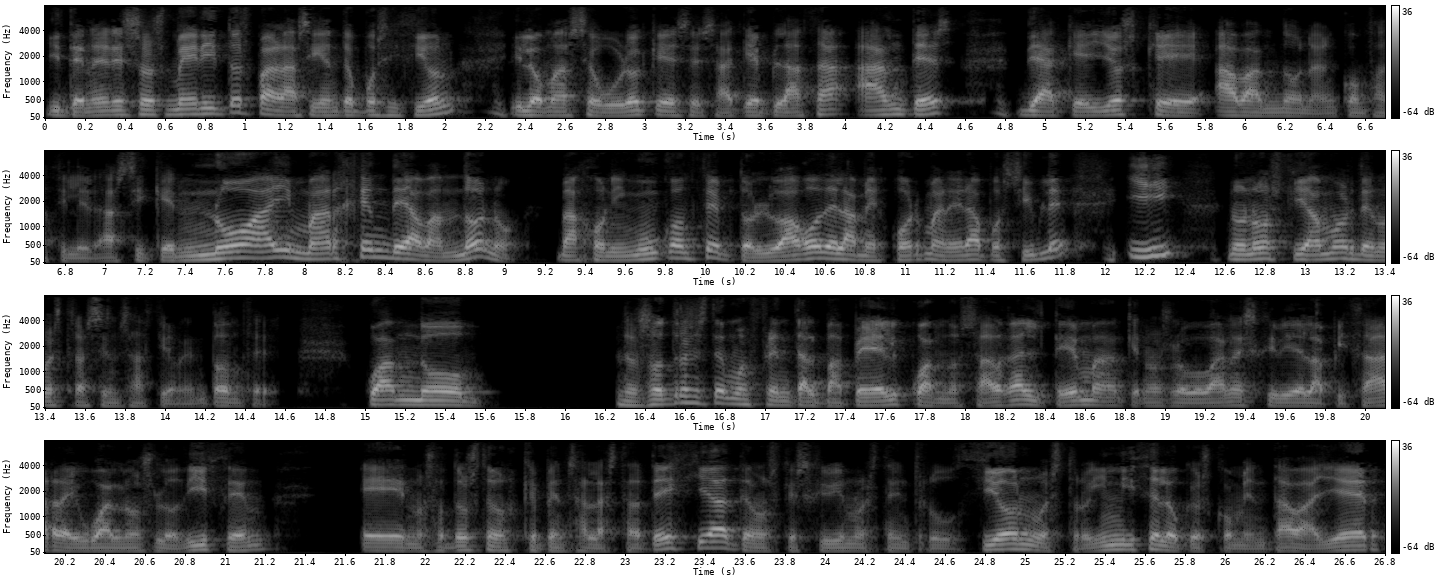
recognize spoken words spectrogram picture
y tener esos méritos para la siguiente oposición y lo más seguro que se saque plaza antes de aquellos que abandonan con facilidad. Así que no hay margen de abandono bajo ningún concepto. Lo hago de la mejor manera posible y no nos fiamos de nuestra sensación. Entonces, cuando nosotros estemos frente al papel, cuando salga el tema, que nos lo van a escribir en la pizarra, igual nos lo dicen, eh, nosotros tenemos que pensar la estrategia, tenemos que escribir nuestra introducción, nuestro índice, lo que os comentaba ayer.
